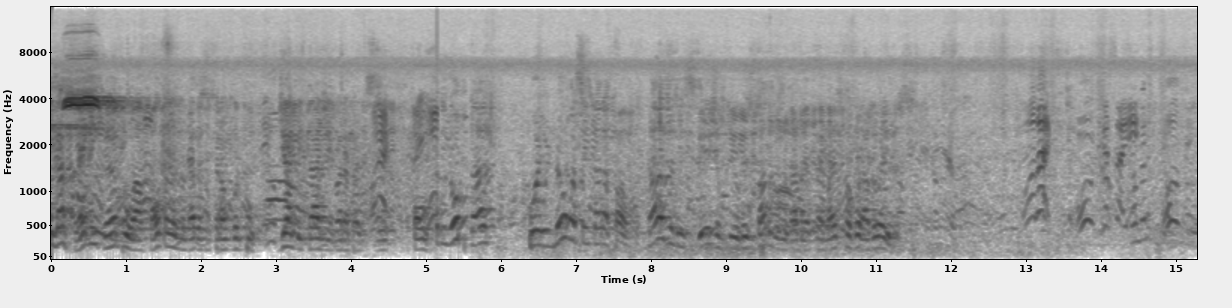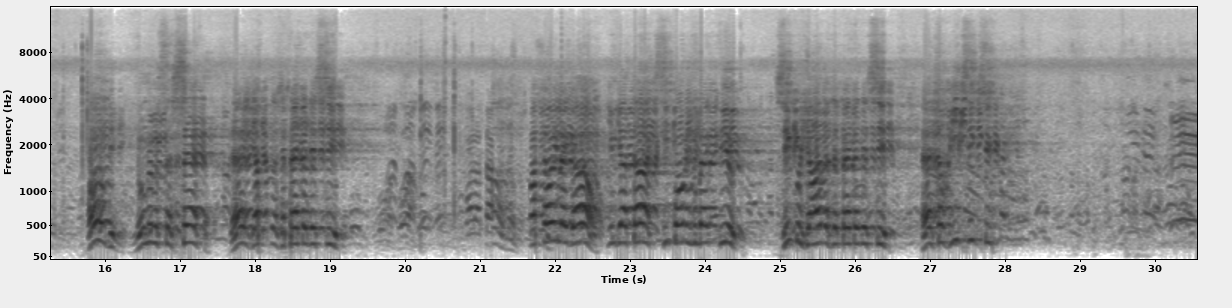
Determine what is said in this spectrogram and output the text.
Mais a flag em campo, a falta da jogada será um corpo de arbitragem agora para dizer qual. Podem optar por não aceitar a falta, caso eles vejam que o resultado da jogada é mais favorável a eles. Holding, número 60. 10 jardas, repete a descida. Ação ilegal, time de ataque, 5 homens no backfield. 5 jardas, repete a descida. Restam 25 segundos.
